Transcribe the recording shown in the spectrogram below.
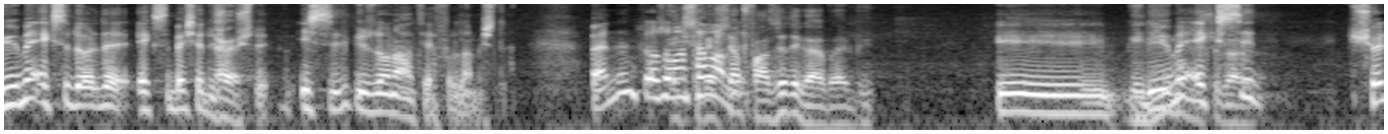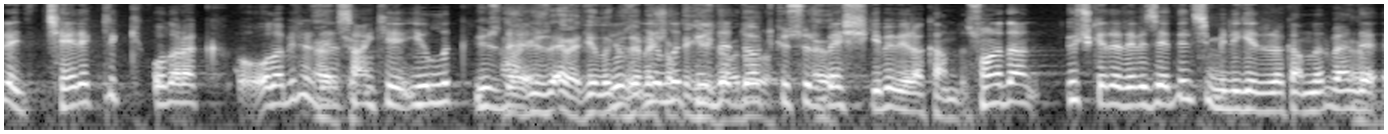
Büyüme eksi dörde eksi beşe düşmüştü. İşsizlik yüzde on altıya fırlamıştı. Ben dedim ki o zaman Eksi tamam beşten dedim. fazlaydı galiba. Ee, büyüme eksi galiba. Şöyle çeyreklik olarak olabilir de Evet, sanki yıllık yüzde Ha, yüzde- evet, yıllık yüzde yıllık yüzde galiba, dört küsür Evet. beş gibi bir rakamdı. Sonradan üç kere revize edildiği için milli gelir rakamları ben de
